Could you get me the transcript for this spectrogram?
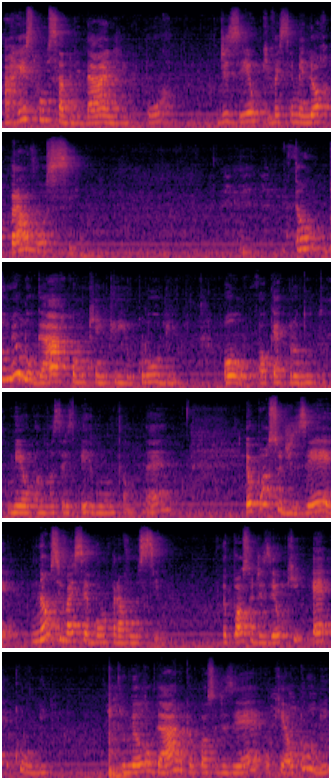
a responsabilidade por dizer o que vai ser melhor para você. Então, do meu lugar, como quem cria o clube, ou qualquer produto meu, quando vocês perguntam, né? Eu posso dizer não se vai ser bom para você. Eu posso dizer o que é o clube. Do meu lugar, o que eu posso dizer é o que é o clube.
